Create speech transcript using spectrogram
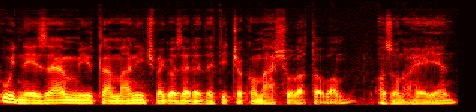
úgy nézem, miután már nincs meg az eredeti, csak a másolata van azon a helyen,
